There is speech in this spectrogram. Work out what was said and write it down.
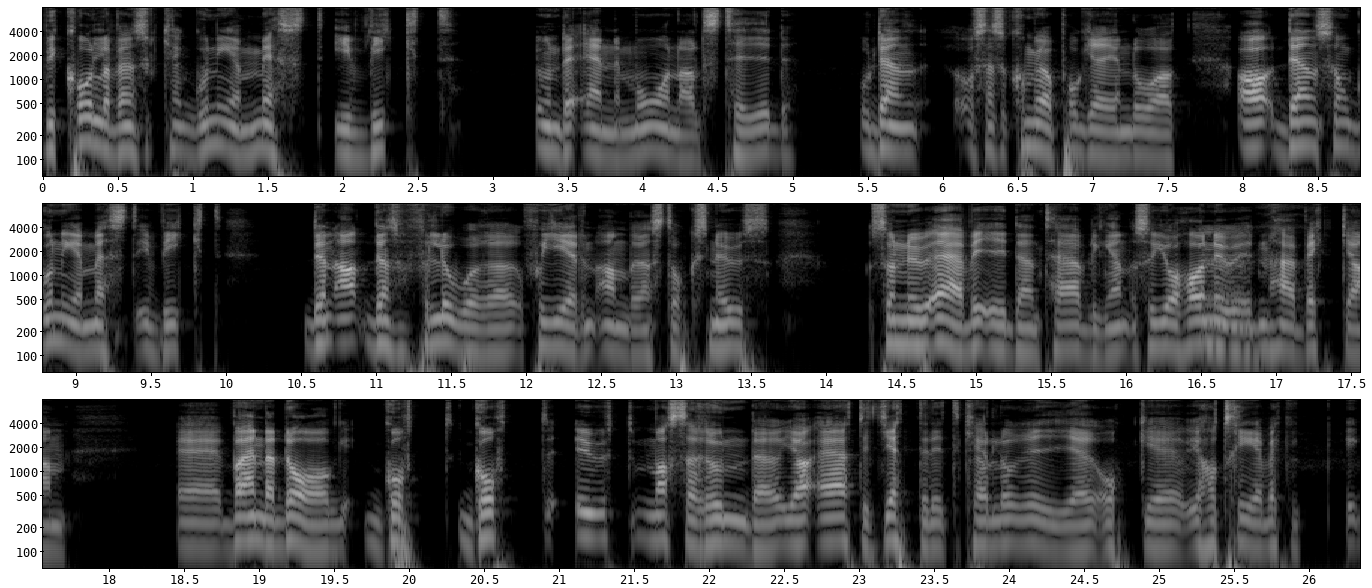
Vi kollar vem som kan gå ner mest i vikt. Under en månads tid. Och, den, och sen så kom jag på grejen då att... Ja, den som går ner mest i vikt. Den, den som förlorar får ge den andra en stock snus. Så nu är vi i den tävlingen. Så jag har nu Mm. i den här veckan eh, varenda dag gått, gått ut massa runder. Jag har ätit jättelite kalorier och eh, jag har tre veckor, eh,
